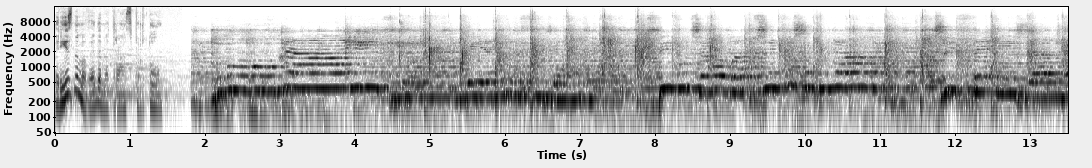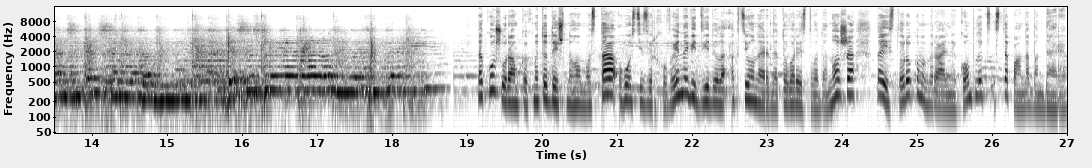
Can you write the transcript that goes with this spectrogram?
різними видами транспорту. Також у рамках методичного моста гості з Верховини відвідали акціонерне товариство Даноша та історико-меморіальний комплекс Степана Бандери.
